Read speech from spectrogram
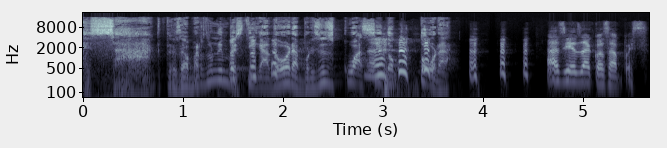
Exacto. O sea, aparte una investigadora, por eso es cuasi doctora. Así es la cosa, pues.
